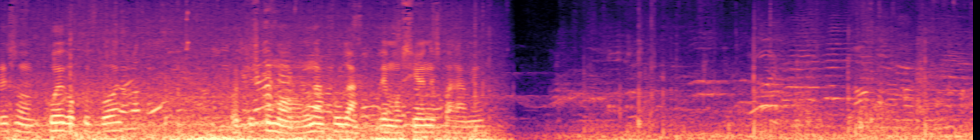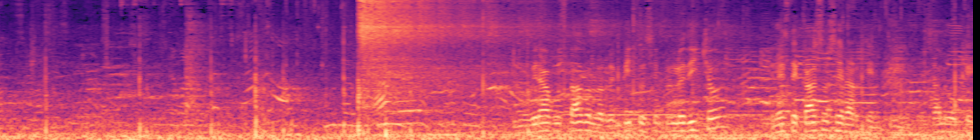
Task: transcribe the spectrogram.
Por eso juego fútbol, porque es como una fuga de emociones para mí. me hubiera gustado, lo repito, siempre lo he dicho, en este caso ser argentino. Es algo que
